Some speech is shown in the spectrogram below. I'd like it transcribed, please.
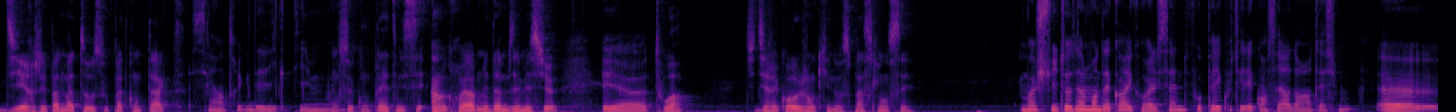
Dire j'ai pas de matos ou pas de contact, C'est un truc des victimes. on se complète, mais c'est incroyable, mesdames et messieurs. Et euh, toi, tu dirais quoi aux gens qui n'osent pas se lancer? Moi, je suis totalement d'accord avec Orelsan. Faut pas écouter les conseillères d'orientation. Euh,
